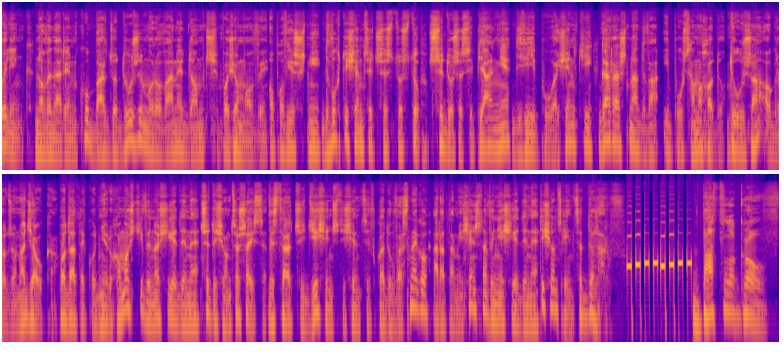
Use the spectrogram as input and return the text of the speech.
Willing, nowy na rynku, bardzo duży murowany dom trzypoziomowy o powierzchni 2300 stóp, trzy duże sypialnie, dwie i pół łazienki, garaż na dwa i pół samochodu. Duża, ogrodzona działka. Podatek od nieruchomości wynosi jedyne 3600. Wystarczy 10 tysięcy wkładu własnego, a rata miesięczna wyniesie jedyne 1500 dolarów. Buffalo Grove.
